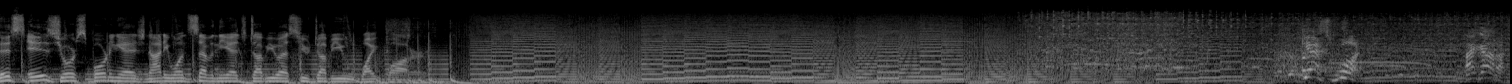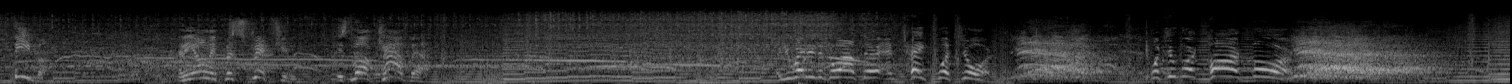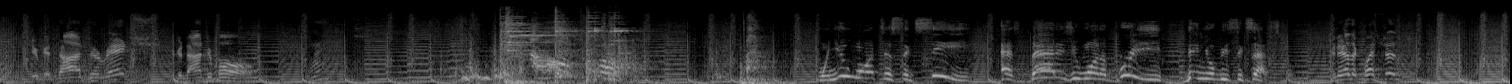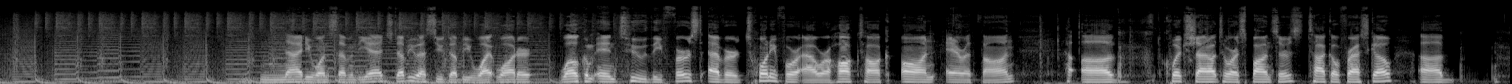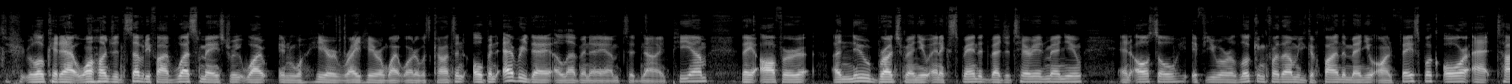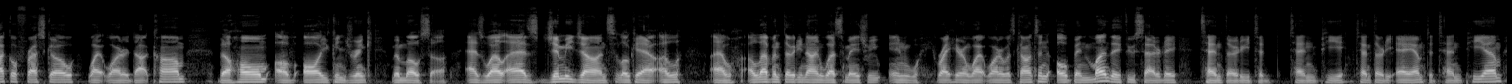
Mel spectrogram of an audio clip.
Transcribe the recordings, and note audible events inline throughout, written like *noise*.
This is your Sporting Edge 91.7 The Edge WSUW Whitewater. Guess what? I got a fever. And the only prescription is more cowbell. Are you ready to go out there and take what's yours? Yeah! What you worked hard for? Yeah! You can dodge a wrench, you can dodge a ball. When you want to succeed as bad as you want to breathe, then you'll be successful. Any other questions? 91.7 The Edge, WSUW Whitewater. Welcome into the first ever 24 hour Hawk Talk on Airathon. Uh, quick shout out to our sponsors, Taco Fresco. Uh, located at 175 West Main Street, in here, right here in Whitewater, Wisconsin. Open every day, 11 a.m. to 9 p.m. They offer a new brunch menu, an expanded vegetarian menu, and also, if you are looking for them, you can find the menu on Facebook or at tacofrescowhitewater.com, the home of all you can drink mimosa, as well as Jimmy John's, located at uh, 1139 West Main Street in right here in Whitewater, Wisconsin. Open Monday through Saturday, 10:30 to 10 p 10:30 a.m. to 10 p.m.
